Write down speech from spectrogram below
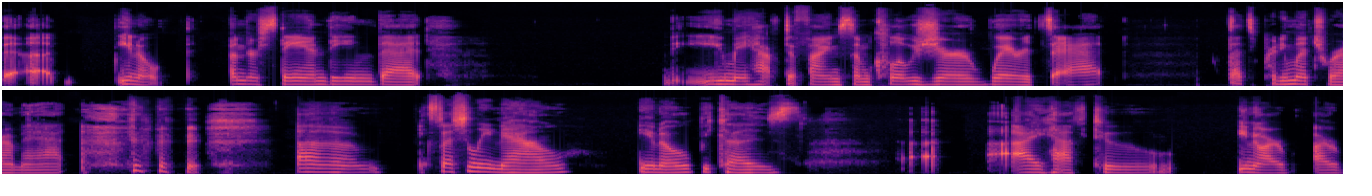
uh, you know, understanding that you may have to find some closure where it's at. That's pretty much where I'm at. um, especially now, you know, because I have to, you know, our, our,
